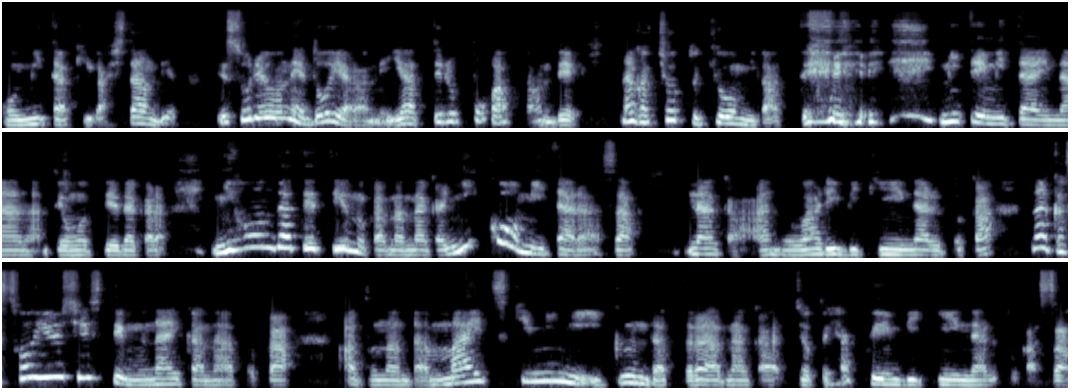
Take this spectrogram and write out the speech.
を見た気がしたんだよ。で、それをね、どうやらね、やってるっぽかったんで、なんかちょっと興味があって 見てみたいななんて思って、だから、2本立てっていうのかな？なんか2個見たらさ、なんかあの割引になるとか、なんかそういうシステムないかなとか、あとなんだ、毎月見に行くんだったら、なんかちょっと100円引きになるとかさ。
